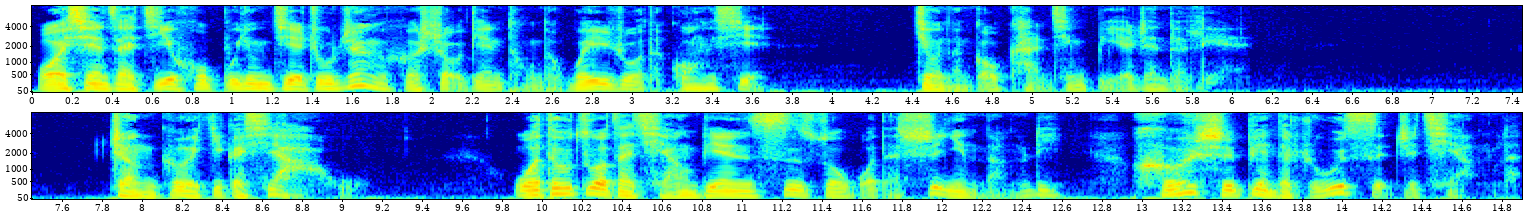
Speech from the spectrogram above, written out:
我现在几乎不用借助任何手电筒的微弱的光线，就能够看清别人的脸。整个一个下午，我都坐在墙边思索我的适应能力何时变得如此之强了。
